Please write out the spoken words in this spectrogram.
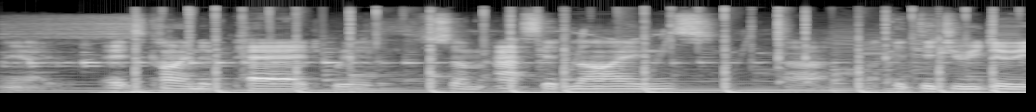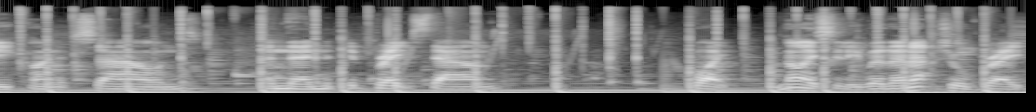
you know, it's kind of paired with some acid lines, uh, like a didgeridoo kind of sound, and then it breaks down quite nicely with a natural break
